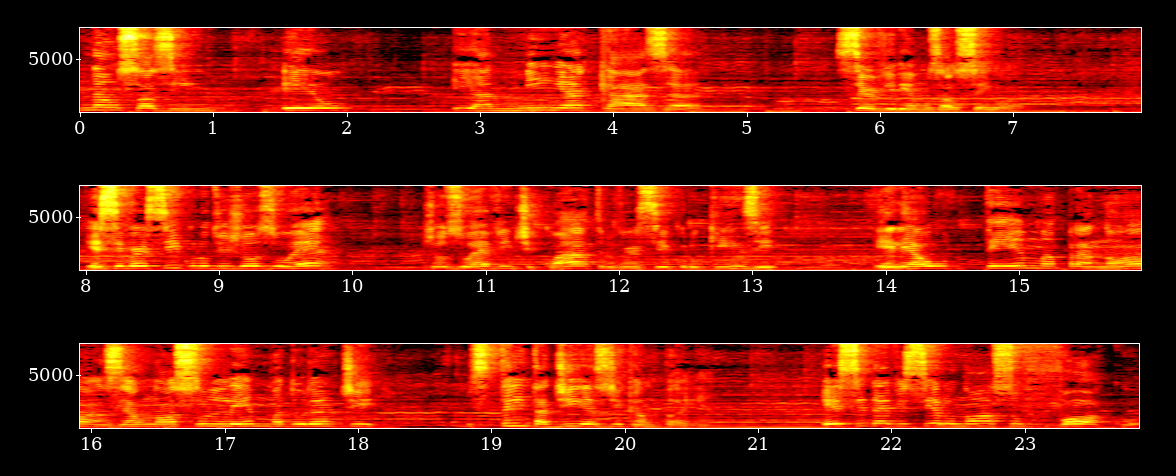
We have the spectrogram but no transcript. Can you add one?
não sozinho, eu e a minha casa serviremos ao Senhor. Esse versículo de Josué, Josué 24, versículo 15, ele é o tema para nós, é o nosso lema durante os 30 dias de campanha. Esse deve ser o nosso foco.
